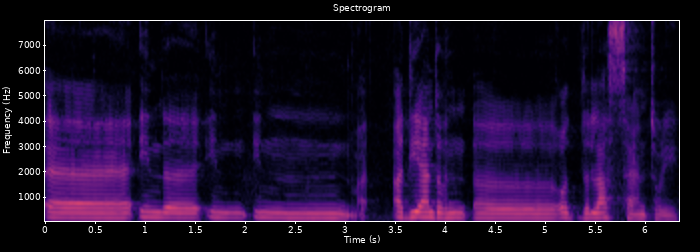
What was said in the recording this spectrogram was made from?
uh, in the, in, in, at the end of, uh, of the last century.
